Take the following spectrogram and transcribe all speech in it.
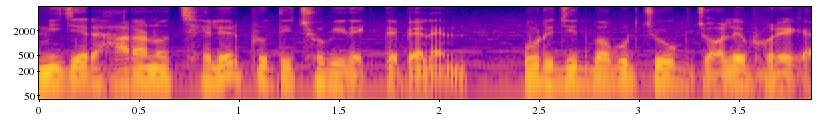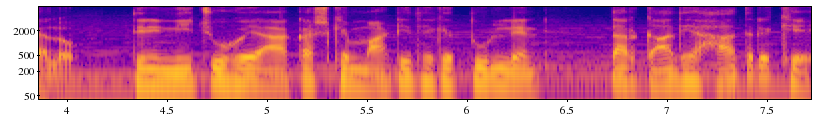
নিজের হারানো ছেলের প্রতি ছবি দেখতে পেলেন। অরিজিৎ বাবুর চোখ জলে ভরে গেল। তিনি নিচু হয়ে আকাশকে মাটি থেকে তুললেন, তার কাঁধে হাত রেখে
